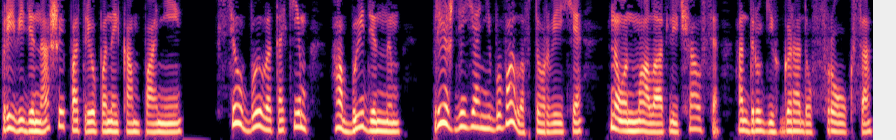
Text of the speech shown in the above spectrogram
при виде нашей потрепанной компании. Все было таким обыденным. Прежде я не бывала в Торвейхе, но он мало отличался от других городов Фроукса.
